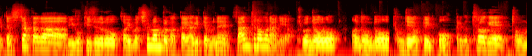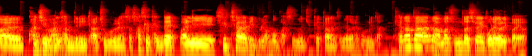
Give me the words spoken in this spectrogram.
일단 시작가가 미국 기준으로 거의 뭐 7만 불 가까이 하기 때문에 싼 트럭은 아니에요. 기본적으로 어느 정도 경제력도 있고 그리고 트럭에 정말 관심이 많은 사람들이 다 주문을 해서 샀을 텐데 빨리 실차 리뷰를 한번 봤으면 좋겠다는 생각을 해봅니다. 캐나다는 아마 좀 더 시간이 오래 걸릴 거예요.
